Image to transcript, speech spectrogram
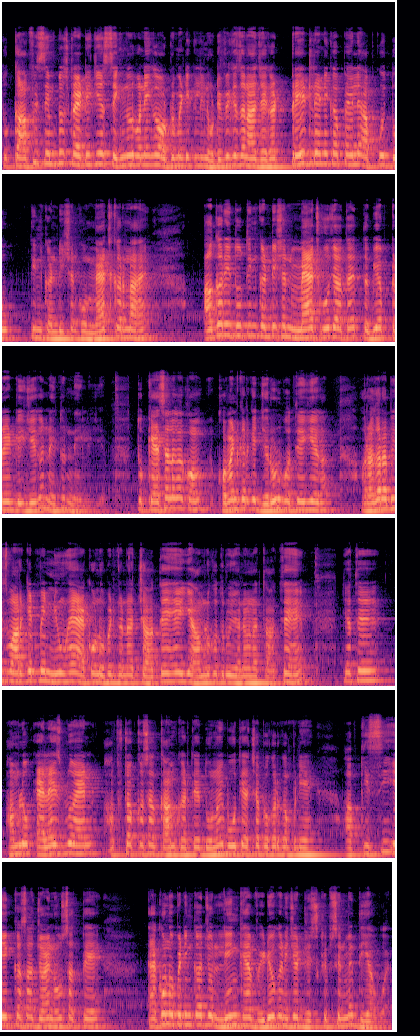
तो काफ़ी सिंपल स्ट्रैटेजी है सिग्नल बनेगा ऑटोमेटिकली नोटिफिकेशन आ जाएगा। ट्रेड लेने का पहले आपको दो तीन कंडीशन को मैच करना है। अगर ये दो तीन कंडीशन मैच हो जाता है, तभी आप ट्रेड लीजिएगा, नहीं तो नहीं लीजिए। तो कैसा लगा कमेंट करके ज़रूर बताइएगा। और अगर आप इस मार्केट में न्यू है अकाउंट ओपन करना चाहते हैं, या हम लोग के थ्रू जाना चाहते हैं जैसे हम लोग एल आई ब्लू एंड अपस्टॉक के साथ काम करते हैं। दोनों ही बहुत ही अच्छा ब्रोकर कंपनी है। आप किसी एक के साथ ज्वाइन हो सकते हैं। अकाउंट ओपनिंग का जो लिंक है वीडियो के नीचे डिस्क्रिप्शन में दिया हुआ है।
